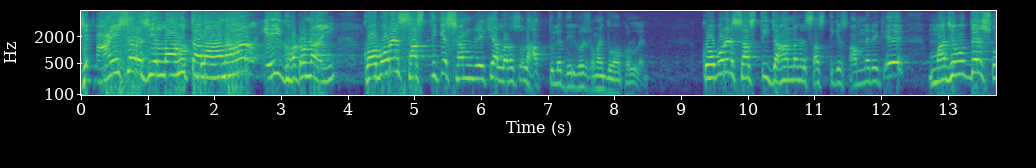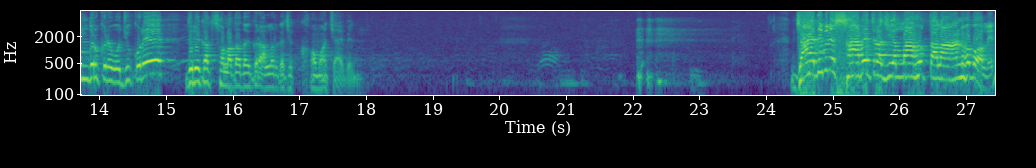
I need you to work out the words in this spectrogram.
যে আয়েশা রাজিয়াল্লাহ তালা আনহার এই ঘটনায় কবরের শাস্তিকে সামনে রেখে আল্লাহ রসুল হাত তুলে দীর্ঘ সময় দোয়া করলেন। কবরের শাস্তি জাহান নামের শাস্তিকে সামনে রেখে মাঝে মধ্যে সুন্দর করে অজু করে দুরেকাত সলাত আদায় করে আল্লাহর কাছে ক্ষমা চাইবেন। জায়দিবিনে সাবেত রাজি আল্লাহ তালা আনহ বলেন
